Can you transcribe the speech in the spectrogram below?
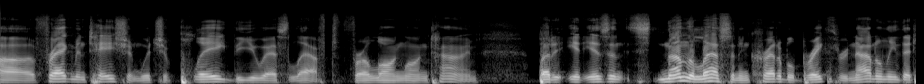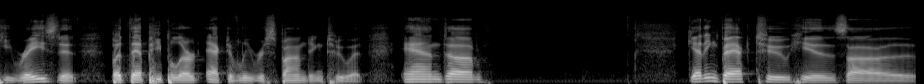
uh, fragmentation which have plagued the U.S. left for a long, long time. But it isn't, nonetheless, an incredible breakthrough, not only that he raised it, but that people are actively responding to it. And um, getting back to his, uh,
